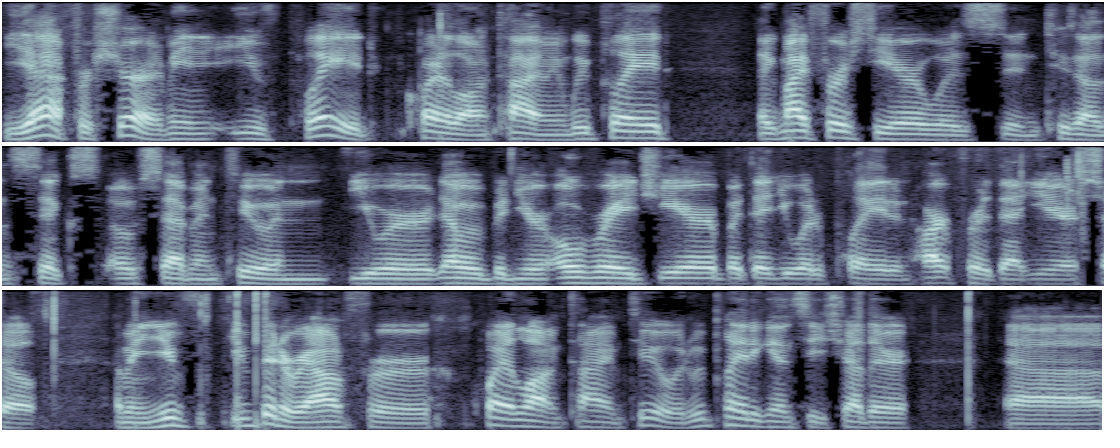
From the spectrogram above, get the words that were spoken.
Yeah, for sure. I mean, you've played quite a long time. I mean, we played like my first year was in 2006 07 too and you were that would have been your overage year but then you would have played in hartford that year so i mean you've you've been around for quite a long time too and we played against each other uh,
